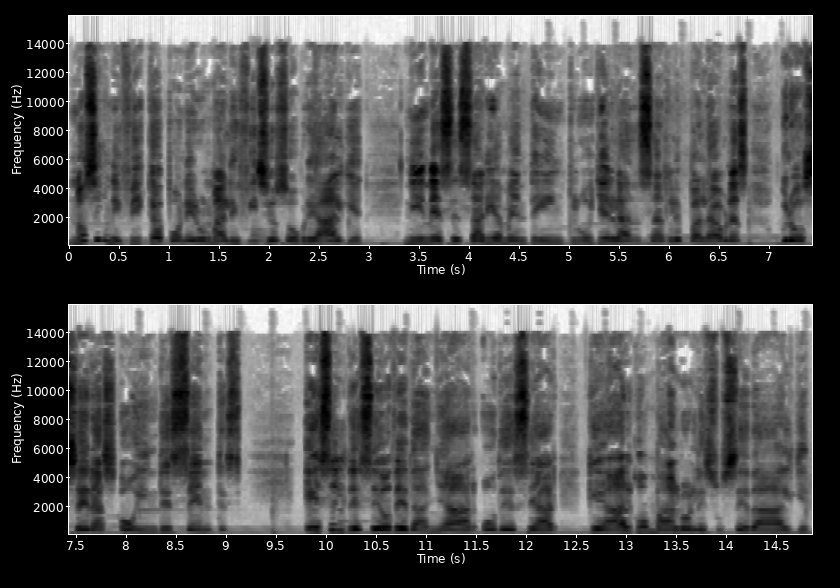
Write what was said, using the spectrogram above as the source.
No significa poner un maleficio sobre alguien, ni necesariamente incluye lanzarle palabras groseras o indecentes es el deseo de dañar o desear que algo malo le suceda a alguien.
